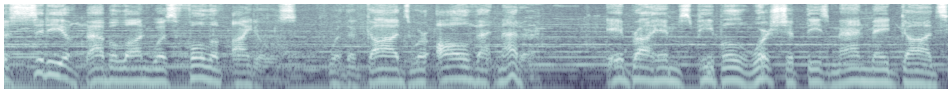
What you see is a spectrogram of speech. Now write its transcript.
The city of Babylon was full of idols, where the gods were all that matter. Abraham's people worshipped these man made gods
